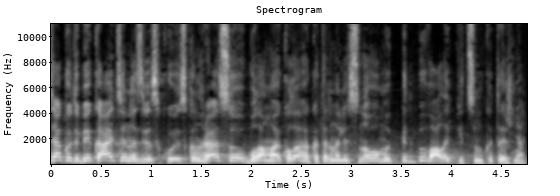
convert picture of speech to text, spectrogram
Дякую тобі, Катя. На зв'язку із конгресу була моя колега Катерина Лісунова. Ми підбивали підсумки тижня.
